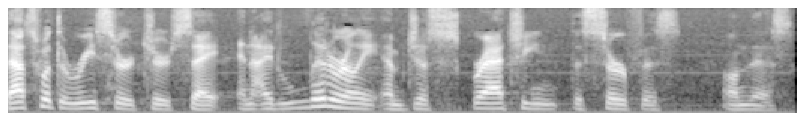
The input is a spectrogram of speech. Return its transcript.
That's what the researchers say, and I literally am just scratching the surface on this.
